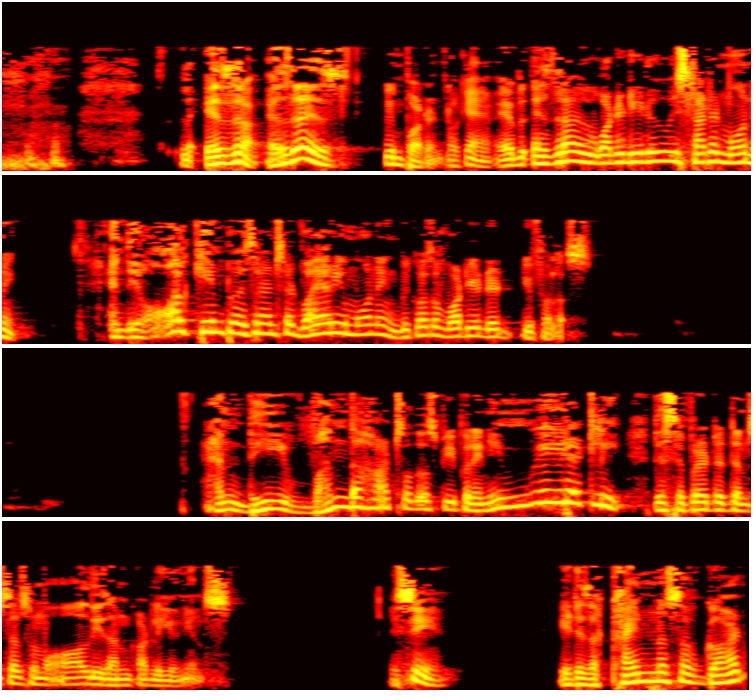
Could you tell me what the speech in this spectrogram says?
Ezra, Ezra is important. Okay? Ezra, what did he do? He started mourning. And they all came to Ezra and said, why are you mourning? Because of what you did, you fellows. And he won the hearts of those people and immediately they separated themselves from all these ungodly unions. You see, it is a kindness of God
